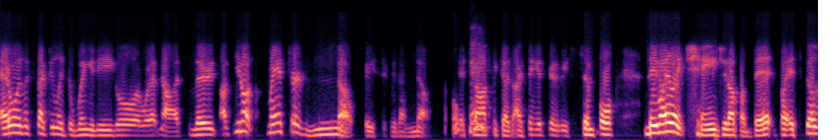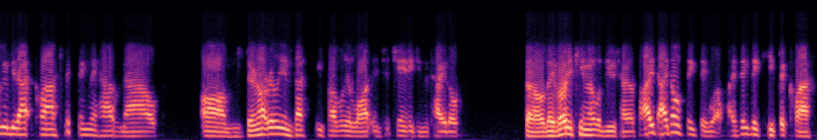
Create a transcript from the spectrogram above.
Everyone's expecting like the winged eagle or whatever. No, it's there. You know, my answer is no. Basically, then no. It's not because I think it's going to be simple. They might like change it up a bit, but it's still going to be that classic thing they have now. Um, they're not really investing probably a lot into changing the title. So they've already came out with new titles. I I don't think they will. I think they keep it classic.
